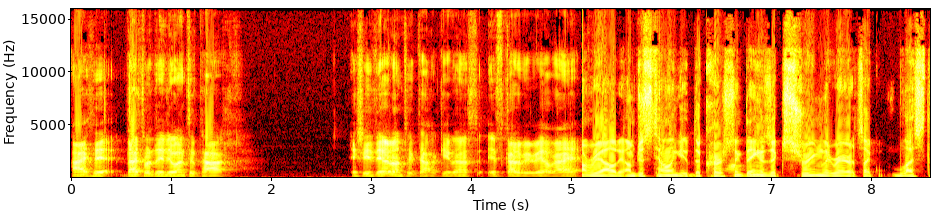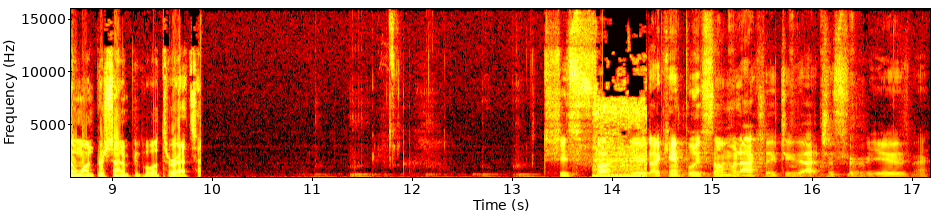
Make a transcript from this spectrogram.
I see it. That's what they do on TikTok. If you do it on TikTok, you know it's, it's gotta be real, right? Not reality. I'm just telling you, the cursing oh. thing is extremely rare. It's like less than one percent of people with Tourette's. She's fucked, dude. I can't believe someone would actually do that just for views, man.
